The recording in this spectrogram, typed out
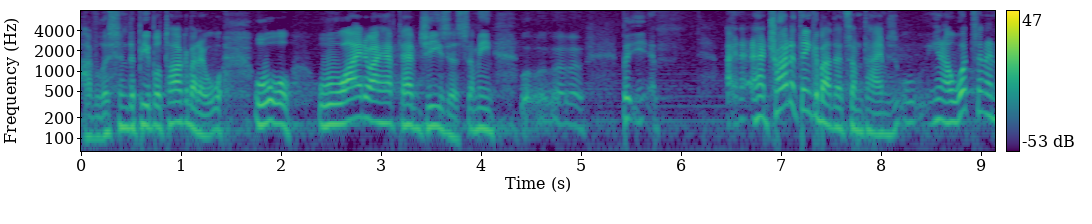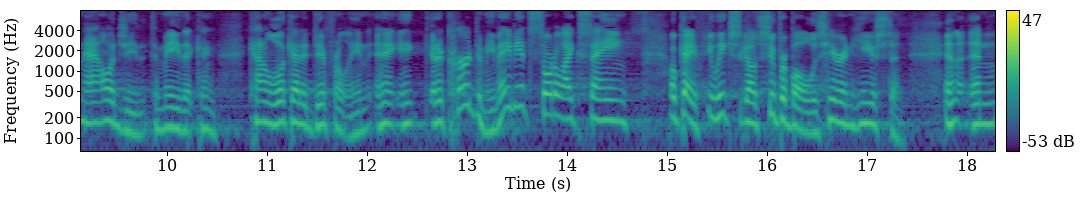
I've listened to people talk about it. Why do I have to have Jesus? I mean, but I, I try to think about that sometimes. You know, what's an analogy to me that can kind of look at it differently? And, and it, it occurred to me, maybe it's sort of like saying, okay, a few weeks ago, Super Bowl was here in Houston, and, and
